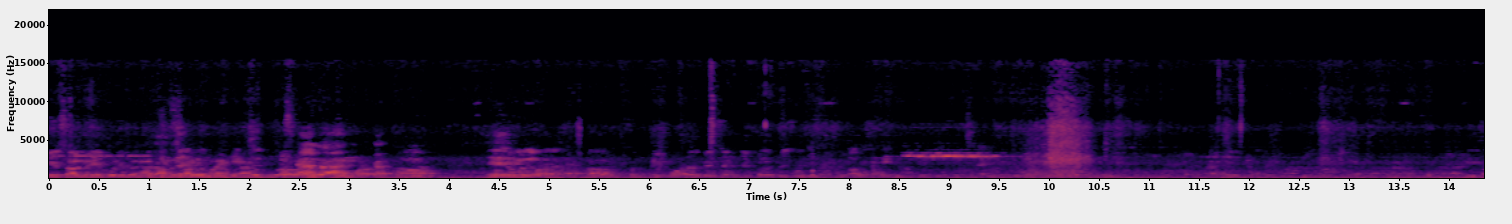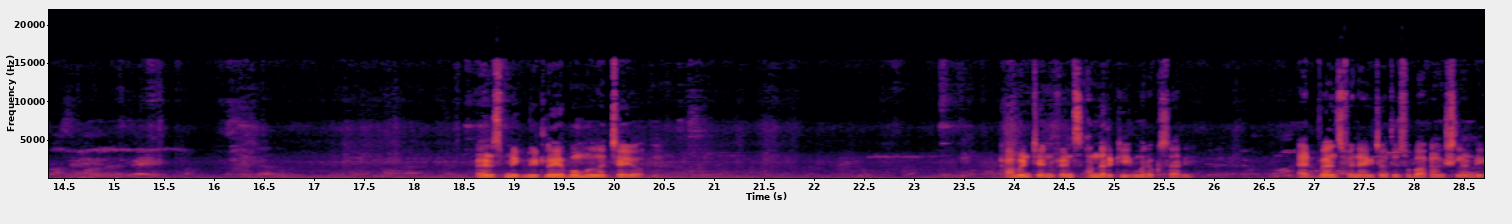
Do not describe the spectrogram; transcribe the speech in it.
ये साल में ये बॉडी बना था अगले साल में मॉडल भी चेंज कलर भी चेंज ఫ్రెండ్స్ మీకు వీటిలో ఏ బొమ్మలు నచ్చాయో కామెంట్ చేయండి ఫ్రెండ్స్. అందరికీ మరొకసారి అడ్వాన్స్ వినాయక చవితి శుభాకాంక్షలు అండి.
